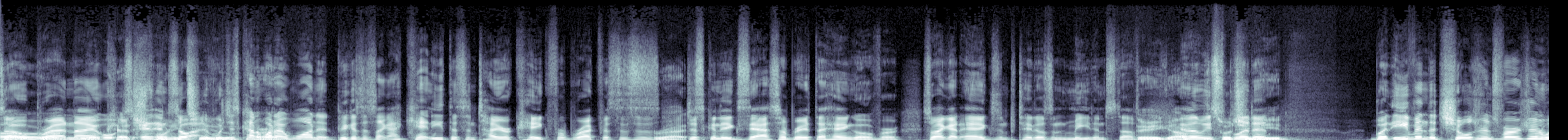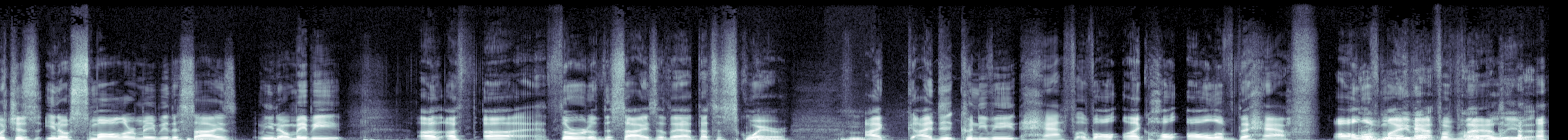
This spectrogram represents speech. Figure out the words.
So Brad and I, and, and so 22. which is kind of what I wanted because it's like I can't eat this entire cake for breakfast. This is Right. just going to exacerbate the hangover. So I got eggs and potatoes and meat and stuff. There you go. And then we That's split it. need. But even the children's version, which is you know smaller, maybe the size, you know, maybe a, a, a third of the size of that. That's a square. Mm-hmm. I I did, couldn't even eat half of all like whole, all of the half, all I of my half it. of that. I believe it.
